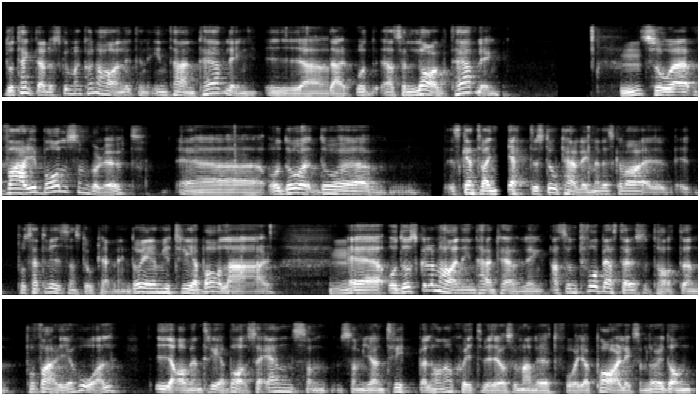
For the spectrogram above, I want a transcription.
då tänkte jag då skulle man kunna ha en liten interntävling i, uh, där, alltså en lagtävling. Mm. Så uh, varje boll som går ut uh, och då, då det ska inte vara en jättestor tävling men det ska vara på sätt och vis en stor tävling. Då är de ju tre bollar. Mm. Eh, och då skulle de ha en intern tävling, alltså de två bästa resultaten på varje hål i, av en treboll. Så en som, som gör en trippel, honom skiter vi i och så de andra två gör par. Liksom. Då är det de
